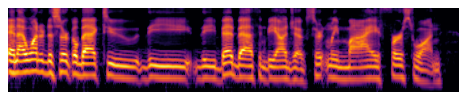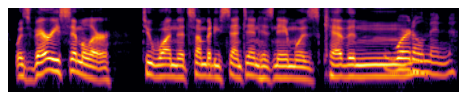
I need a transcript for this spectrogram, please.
And I wanted to circle back to the the Bed Bath and Beyond joke. Certainly my first one was very similar to one that somebody sent in. His name was Kevin Wordleman.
